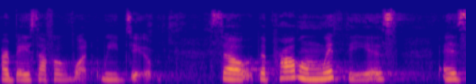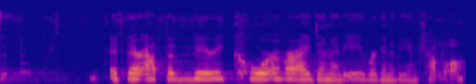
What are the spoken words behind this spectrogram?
are based off of what we do. So the problem with these is if they're at the very core of our identity, we're going to be in trouble.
